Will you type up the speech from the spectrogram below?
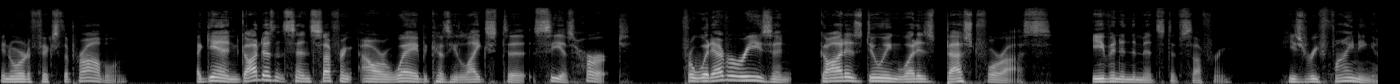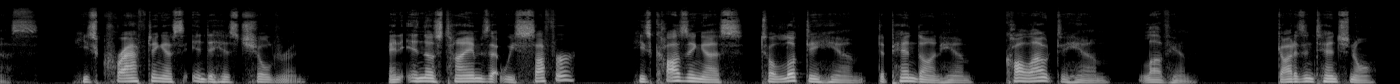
in order to fix the problem. Again, God doesn't send suffering our way because He likes to see us hurt. For whatever reason, God is doing what is best for us, even in the midst of suffering. He's refining us. He's crafting us into His children. And in those times that we suffer, He's causing us to look to Him, depend on Him, call out to Him, love Him. God is intentional,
